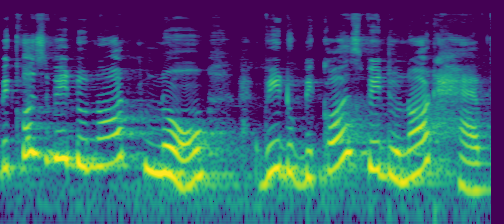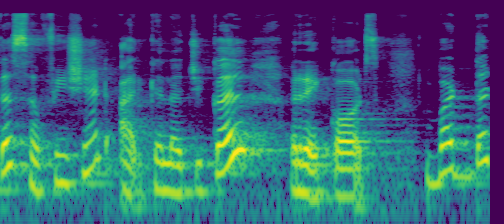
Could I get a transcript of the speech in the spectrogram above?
Because we do not know we do because we do not have the sufficient archaeological records. But the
